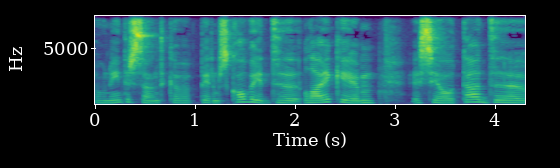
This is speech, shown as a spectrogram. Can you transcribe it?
Un interesanti, ka pirms Covid laikiem es jau tad eh,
